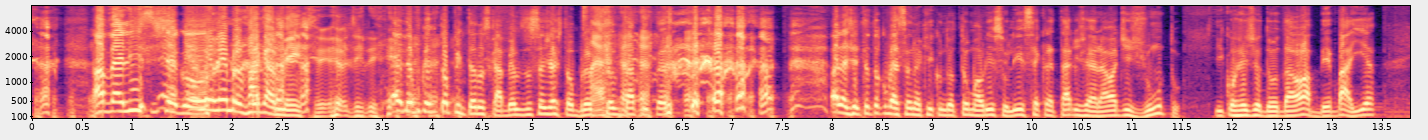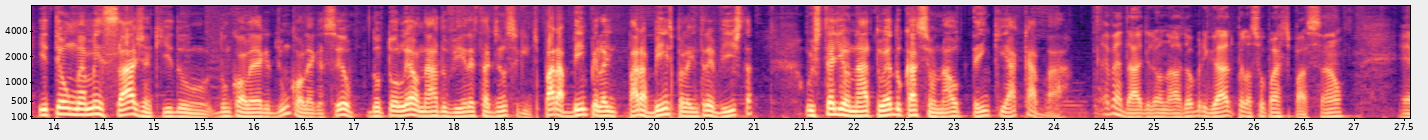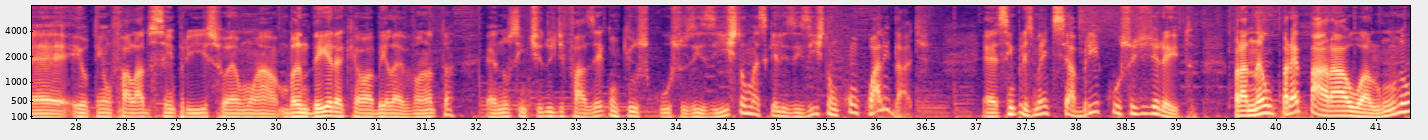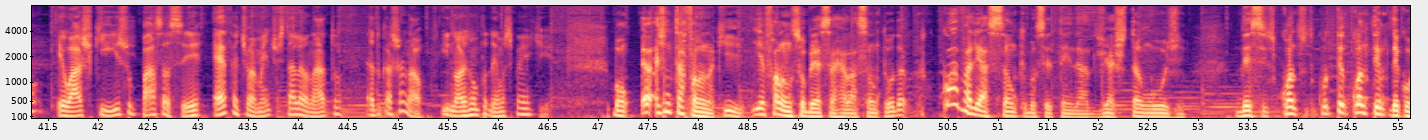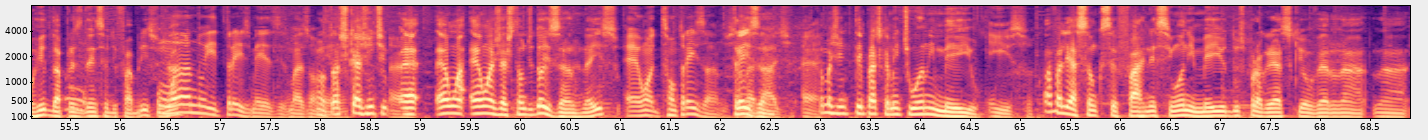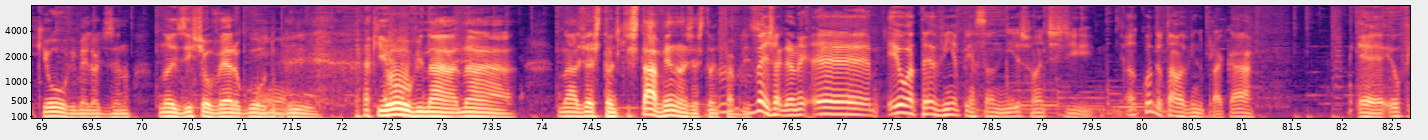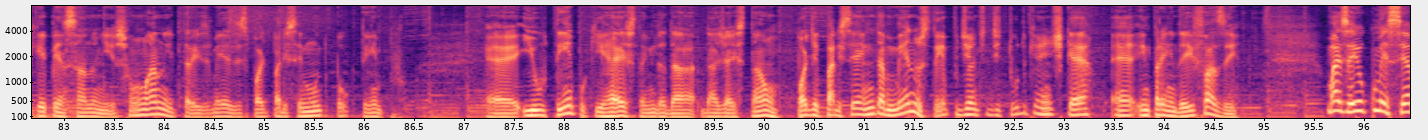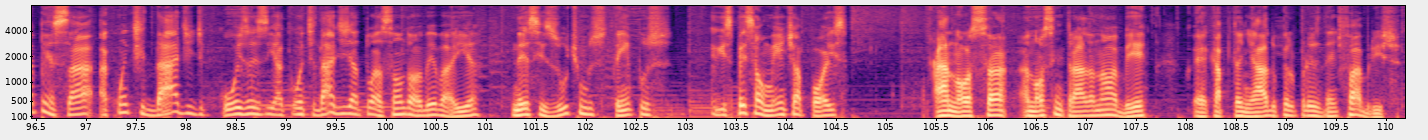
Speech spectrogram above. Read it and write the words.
a velhice chegou. Eu me lembro vagamente, eu diria. É depois que eu tô pintando os cabelos, você já estão brancos, você não tá pintando. Olha, gente, eu tô conversando aqui com o doutor Maurício Lee, secretário-geral adjunto e corregedor da OAB Bahia. E tem uma mensagem aqui do, de um colega, de um colega seu, doutor Leonardo Vieira, está dizendo o seguinte: parabéns pela, parabéns pela entrevista. O estelionato educacional tem que acabar. É verdade, Leonardo. Obrigado pela sua participação. É, eu tenho falado sempre isso, é uma bandeira que a OAB levanta, é, no sentido de fazer com que os cursos existam, mas que eles existam com qualidade. É, simplesmente se abrir cursos de direito para não preparar o aluno, eu acho que isso passa a ser efetivamente o estelionato educacional. E nós não podemos permitir. Bom, a gente está falando aqui, e é falando sobre essa relação toda, qual a avaliação que você tem da gestão hoje desses. Quanto, quanto, quanto tempo decorrido da presidência de Fabrício? Um já? ano e três meses, mais ou Pronto, menos. acho que a gente. É. É, uma, é uma gestão de dois anos, não é isso? É uma, são três anos. Três anos. É. Então a gente tem praticamente um ano e meio. Isso. Qual a avaliação que você faz nesse um ano e meio dos progressos que houveram na. na- que houve, melhor dizendo. Não existe houver o gordo É. burro. Que houve na, na, na gestão de. que está havendo na gestão de Fabrício. Veja, Gana, é, eu até vinha pensando nisso antes de. Quando eu estava vindo para cá, é, eu fiquei pensando nisso. Um ano e três meses pode parecer muito pouco tempo. É, e o tempo que resta ainda da, da gestão pode parecer ainda menos tempo diante de tudo que a gente quer é, empreender e fazer. Mas aí eu comecei a pensar a quantidade de coisas e a quantidade de atuação da OAB Bahia nesses últimos tempos, especialmente após a nossa, a nossa entrada na OAB, é, capitaneado pelo presidente Fabrício.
